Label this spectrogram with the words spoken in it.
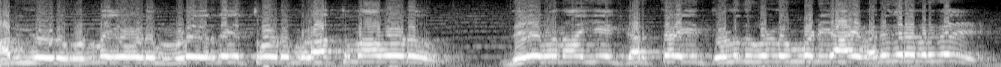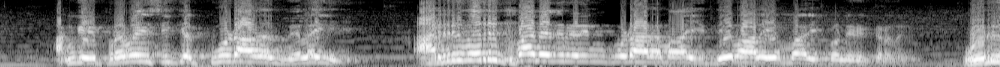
ஆவியோடு உண்மையோடும் முழு இதயத்தோடும் முழு ஆத்துமாவோடும் தேவனாகிய கர்த்தரை தொழுது கொள்ளும்படியாய் வருகிறவர்கள் அங்கே பிரவேசிக்க கூடாத நிலை அருவருப்பானவர்களின் கூடாரமாய் தேவாலயம் மாறிக்கொண்டிருக்கிறது. ஒரு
